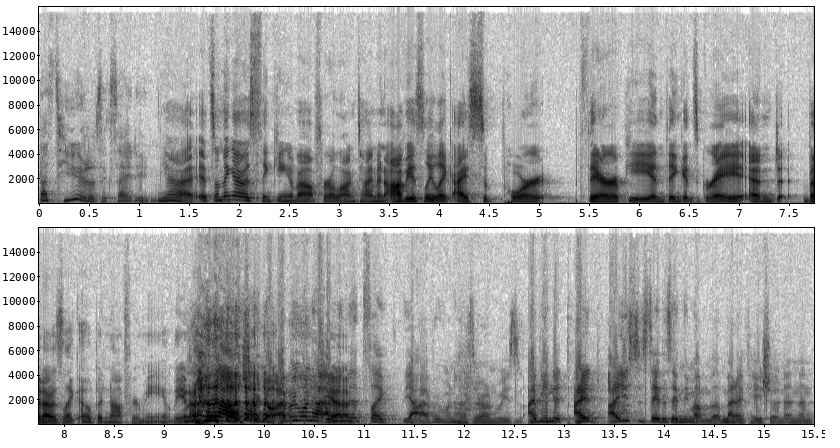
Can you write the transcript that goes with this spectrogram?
that's huge. That's exciting. Yeah, it's something I was thinking about for a long time, and obviously, like I support therapy and think it's great, and but I was like, oh, but not for me, you know? yeah, sure. No, everyone. Ha- I Yeah. mean, it's like yeah, everyone has their own reason. I mean, it, I I used to say the same thing about me- medication, and then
